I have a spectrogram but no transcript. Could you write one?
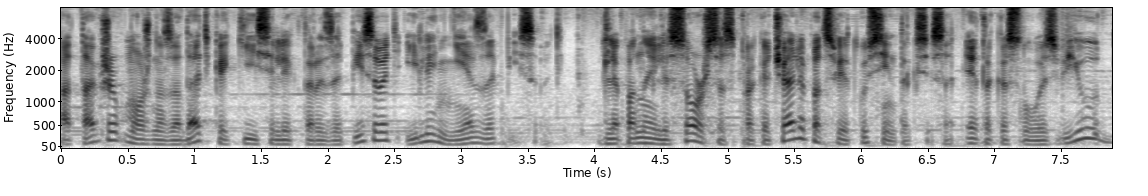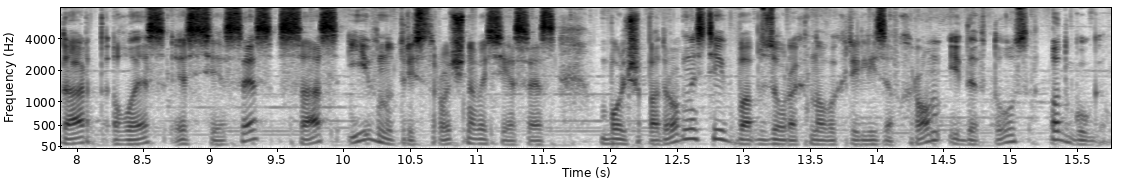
а также можно задать, какие селекторы записывать или не записывать. Для панели Sources прокачали подсветку синтаксиса. Это коснулось Vue, Dart, LS, SCSS, SAS и внутристрочного CSS. Больше подробностей в обзорах новых релизов Chrome и DevTools от Google.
